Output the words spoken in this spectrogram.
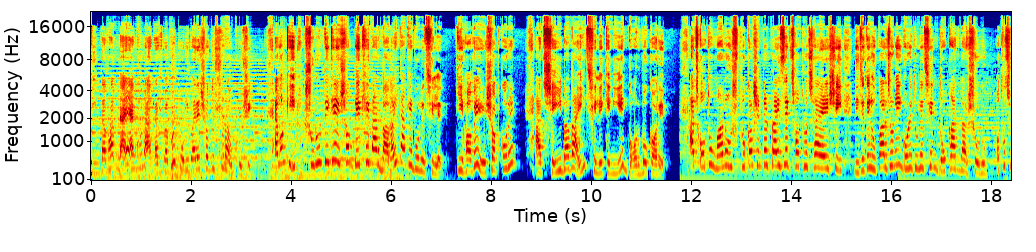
চিন্তা ভাবনায় এখন আকাশবাবুর পরিবারের সদস্যরাও খুশি। এমনকি শুরুর দিকে এসব দেখে তার বাবাই তাকে বলেছিলেন, কি হবে এসব করে? আজ সেই বাবাই ছেলেকে নিয়ে গর্ব করেন। আজ কত মানুষ প্রকাশ এন্টারপ্রাইজের ছত্রছায়া এসেই নিজেদের উপার্জনেই গড়ে তুলেছেন দোকান বা শোরুম অথচ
